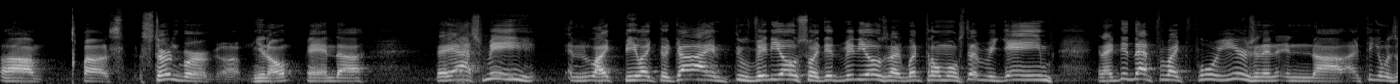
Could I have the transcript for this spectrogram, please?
Um, uh, Sternberg, uh, you know, and uh, they asked me and like be like the guy and do videos. So I did videos and I went to almost every game, and I did that for like four years. And then in uh, I think it was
